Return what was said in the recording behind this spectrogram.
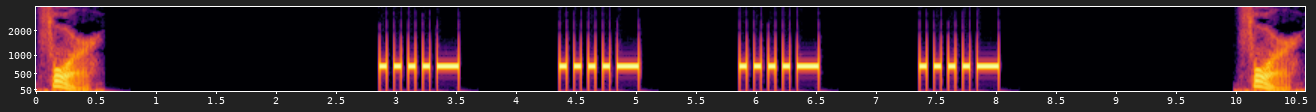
Four. Four.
